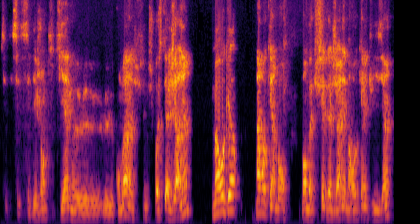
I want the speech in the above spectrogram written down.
c'est des gens qui, aiment le, combat. Je, je sais pas si algérien. Marocain. Marocain, bon. Bon, bah, tu sais, les Algériens, les Marocains, les Tunisiens,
